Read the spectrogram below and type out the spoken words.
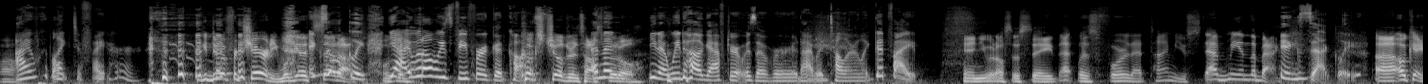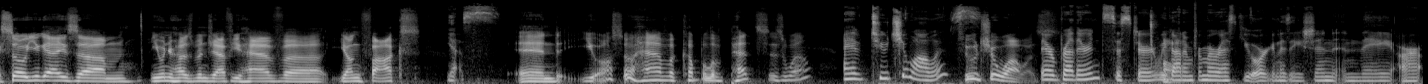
I would like to fight her. You can do it for charity. We'll get it set up. exactly. We'll Yeah, it would always be for a good cause. Cook's Children's Hospital. and then you know we'd hug after it was over, and I would tell her like, "Good fight." And you would also say, that was for that time you stabbed me in the back. Exactly. Uh, okay, so you guys, um, you and your husband, Jeff, you have uh, young Fox, Yes. and you also have a couple of pets as well? I have two chihuahuas. Two chihuahuas. They're brother and sister. We got them from a rescue organization, and they are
